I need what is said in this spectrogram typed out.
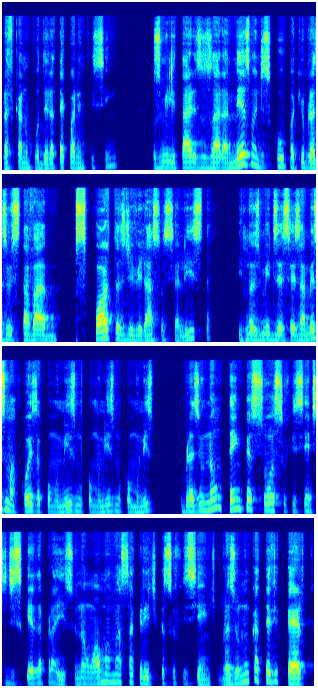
para ficar no poder até 45. Os militares usaram a mesma desculpa que o Brasil estava às portas de virar socialista. Em 2016 a mesma coisa, comunismo, comunismo, comunismo. O Brasil não tem pessoas suficientes de esquerda para isso. Não há uma massa crítica suficiente. O Brasil nunca teve perto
